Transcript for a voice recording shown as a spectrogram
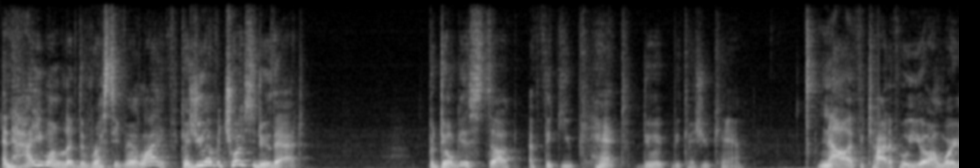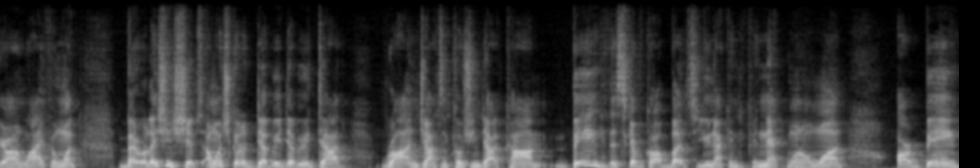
and how you want to live the rest of your life? Because you have a choice to do that. But don't get stuck I think you can't do it because you can. Now, if you're tired of who you are and where you are in life and want better relationships, I want you to go to www.ronjohnsoncoaching.com. Bing, hit the discover call button so you and I can connect one-on-one. Or Bing,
